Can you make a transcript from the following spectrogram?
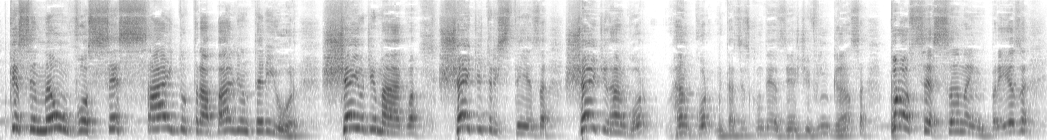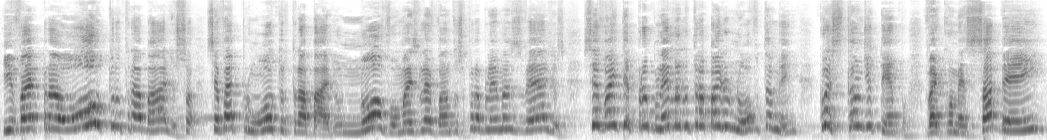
Porque senão você sai do trabalho anterior cheio de mágoa, cheio de tristeza, cheio de rancor, rancor, muitas vezes com desejo de vingança, processando a empresa e vai para outro trabalho. Só, você vai para um outro trabalho novo, mas levando os problemas velhos. Você vai ter problema no trabalho novo também. Questão de tempo. Vai começar bem,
